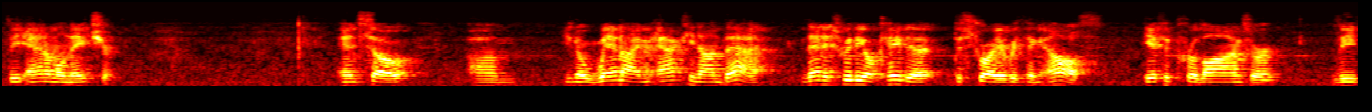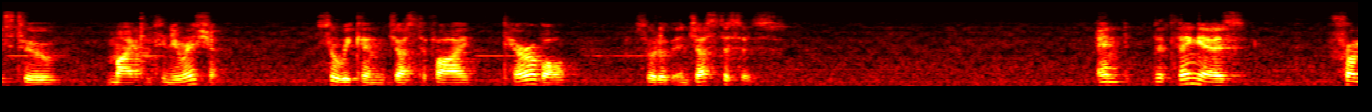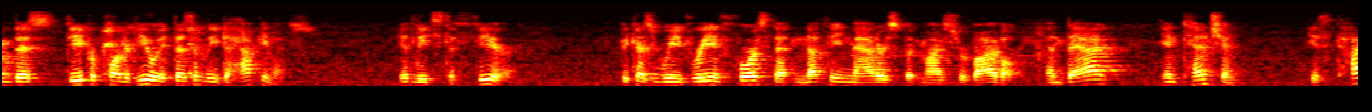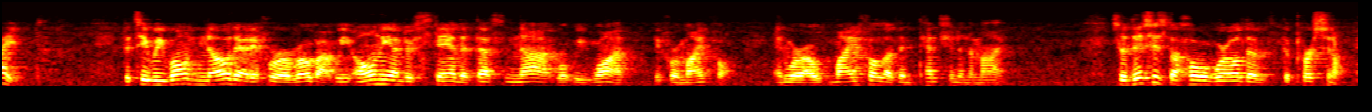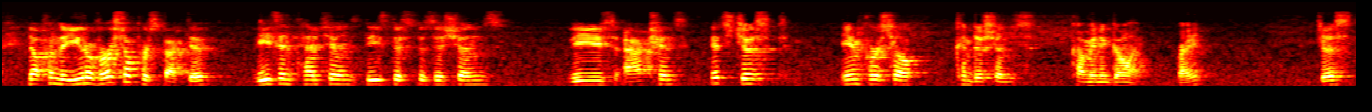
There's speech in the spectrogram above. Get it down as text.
the animal nature. And so, um, you know, when I'm acting on that, then it's really okay to destroy everything else if it prolongs or leads to my continuation. So we can justify terrible sort of injustices. And the thing is, from this deeper point of view, it doesn't lead to happiness. It leads to fear. Because we've reinforced that nothing matters but my survival. And that intention is tight. But see, we won't know that if we're a robot. We only understand that that's not what we want if we're mindful. And we're mindful of intention in the mind. So this is the whole world of the personal. Now, from the universal perspective, these intentions, these dispositions, these actions, it's just impersonal conditions coming and going, right? Just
